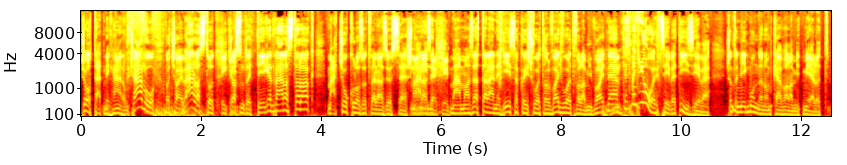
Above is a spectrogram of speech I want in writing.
És ott állt még három csávó, a csaj választott, és Igen. azt mondta, hogy téged választalak, már csókolózott vele az összes. Már az, mindenki. már az, talán egy éjszaka is volt, ahol vagy volt valami, vagy nem. Mhm. De ez már 8 éve, 10 éve. És mondta, hogy még mondanom kell valamit mielőtt.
